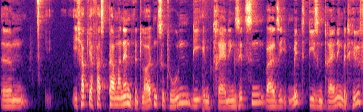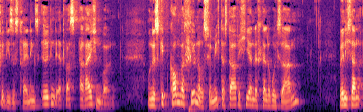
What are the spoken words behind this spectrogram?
Ähm, ich habe ja fast permanent mit Leuten zu tun, die im Training sitzen, weil sie mit diesem Training, mit Hilfe dieses Trainings irgendetwas erreichen wollen. Und es gibt kaum was Schöneres für mich, das darf ich hier an der Stelle ruhig sagen, wenn ich dann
